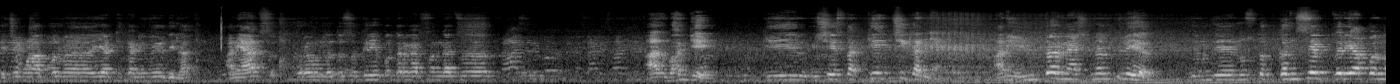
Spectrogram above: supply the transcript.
त्याच्यामुळे आपण या ठिकाणी वेळ दिला. आणि आज खरं म्हणलं तर सक्रिय पत्रकार संघाचं आज भाग्य आहे की विशेषतः केकची कन्या आणि इंटरनॅशनल प्लेयर हे म्हणजे नुसतं कन्सेप्ट जरी आपण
